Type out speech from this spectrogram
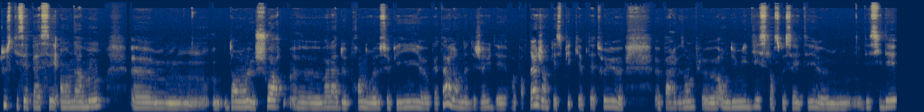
tout ce qui s'est passé en amont dans le choix voilà, de prendre ce pays au Qatar. On a déjà eu des reportages hein, qui expliquent qu'il y a peut-être eu, par exemple, en 2010, lorsque ça a été décidé,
